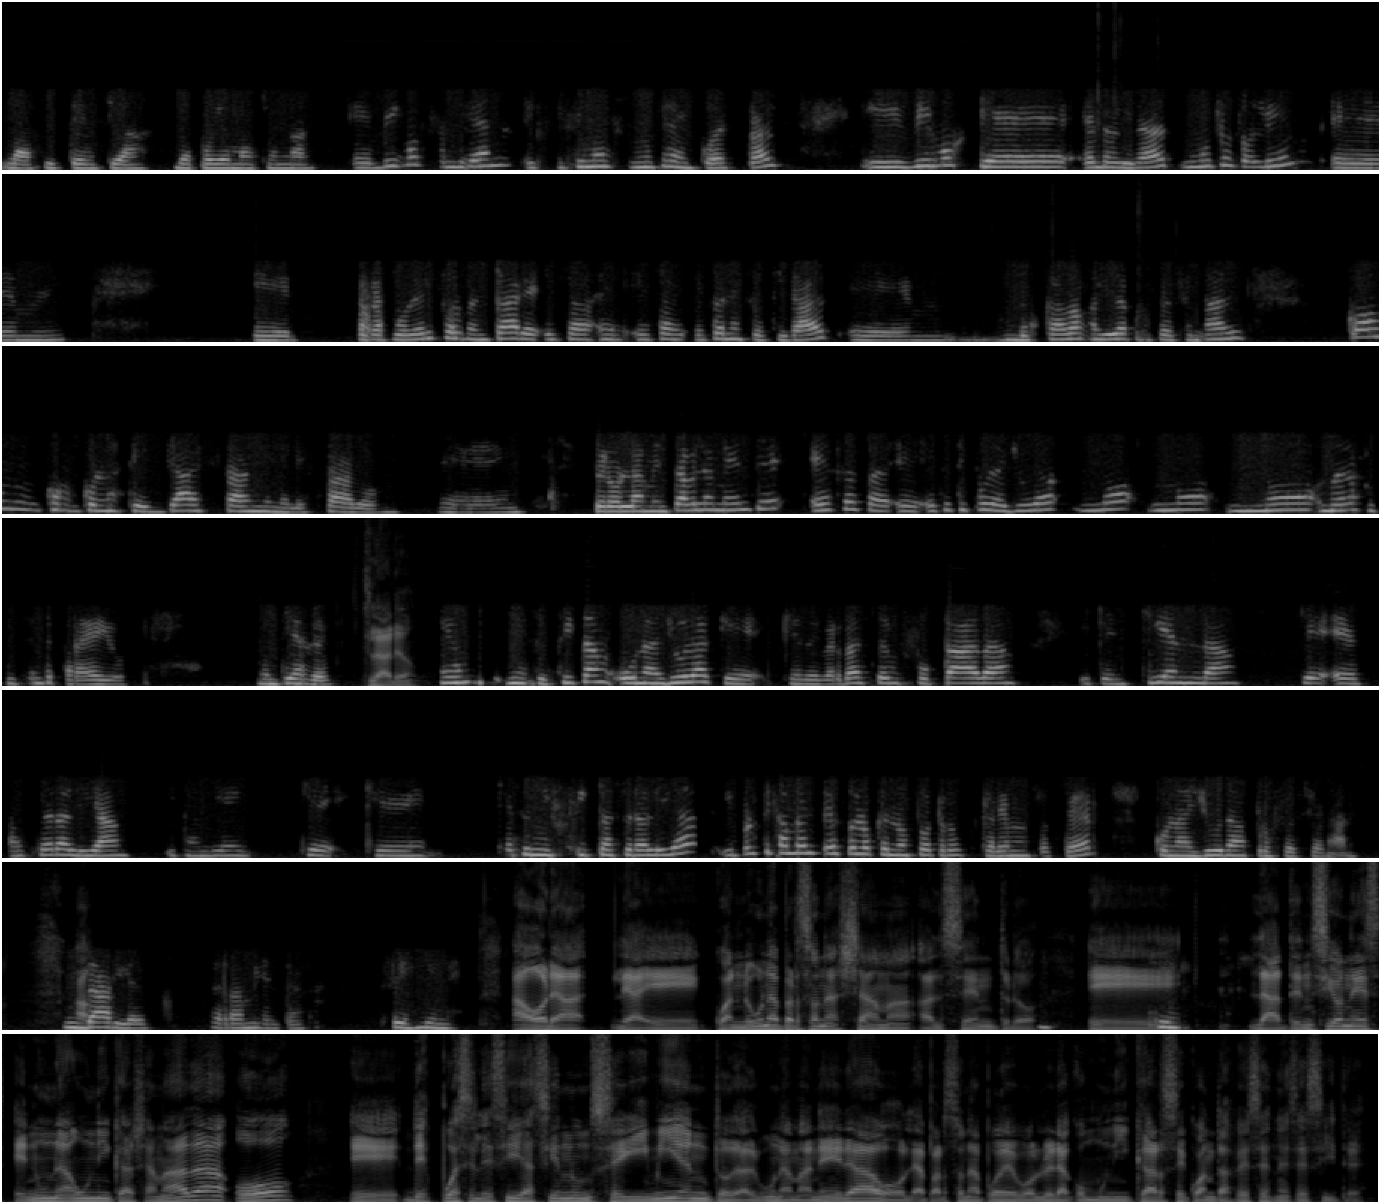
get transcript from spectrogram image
la asistencia de apoyo emocional. vimos también, hicimos muchas encuestas y vimos que en realidad muchos Olim eh, para poder solventar esa, esa, esa necesidad, eh, buscaban ayuda profesional con, con, las que ya están en el Estado. Eh, pero lamentablemente ese, eh, ese tipo de ayuda no, no, no, no era suficiente para ellos. ¿Me entiendes? Claro. necesitan una ayuda que, que de verdad esté enfocada y que entienda qué es hacer alianza y también que, que, qué significa ser aliado y prácticamente eso es lo que nosotros queremos hacer con ayuda profesional, ah. darles herramientas. Sí, dime. Ahora, eh, cuando una persona llama al centro, eh, ¿la atención es en una única llamada o eh, después se le sigue haciendo un seguimiento de alguna manera o la persona puede volver a comunicarse cuantas veces necesite?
